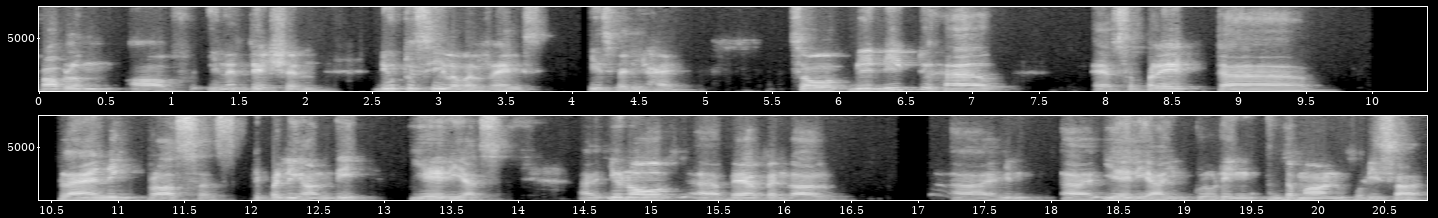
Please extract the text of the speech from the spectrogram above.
problem of inundation due to sea level rise is very high. So we need to have a separate uh, planning process depending on the areas. Uh, you know, uh, Bay of Bengal uh, in, uh, area, including Andaman, Odisha,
